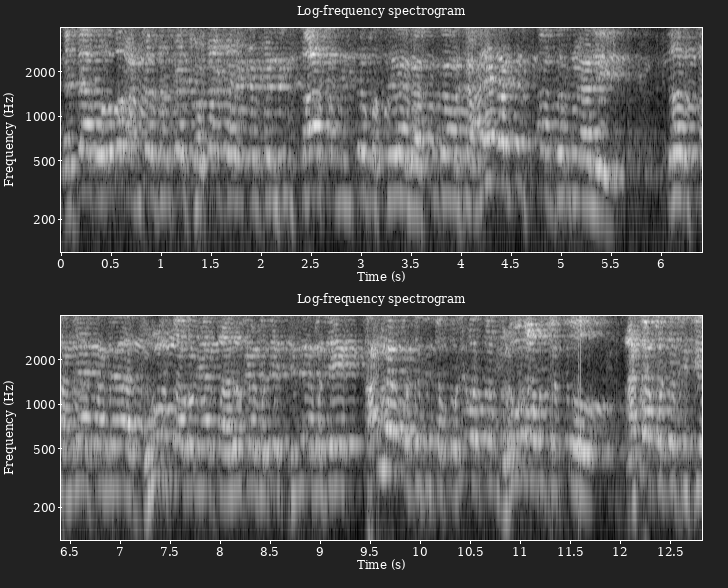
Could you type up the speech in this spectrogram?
त्याच्याबरोबर आमच्यासारख्या छोट्या कार्यकर्त्यांची साथ आणि इथं बसलेल्या व्यासपीठावरच्या अनेकांची साथ जर मिळाली तर चांगल्या चांगल्या धूळ चालून या तालुक्यामध्ये जिल्ह्यामध्ये चांगल्या पद्धतीचं परिवर्तन घडवून आणू शकतो. अशा पद्धतीची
